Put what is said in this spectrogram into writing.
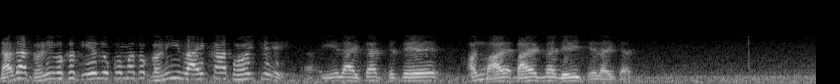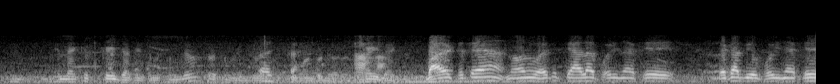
દાદા ઘણી વખત એ લોકોમાં તો ઘણી લાયકાત હોય છે. એ લાયકાત છે તે બાળક ના જેવી છે લાયકાત? બાળક છે ત્યાં નાનું હોય તો પ્યાલા ફોડી નાખે રકાબીઓ ફોડી નાખે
